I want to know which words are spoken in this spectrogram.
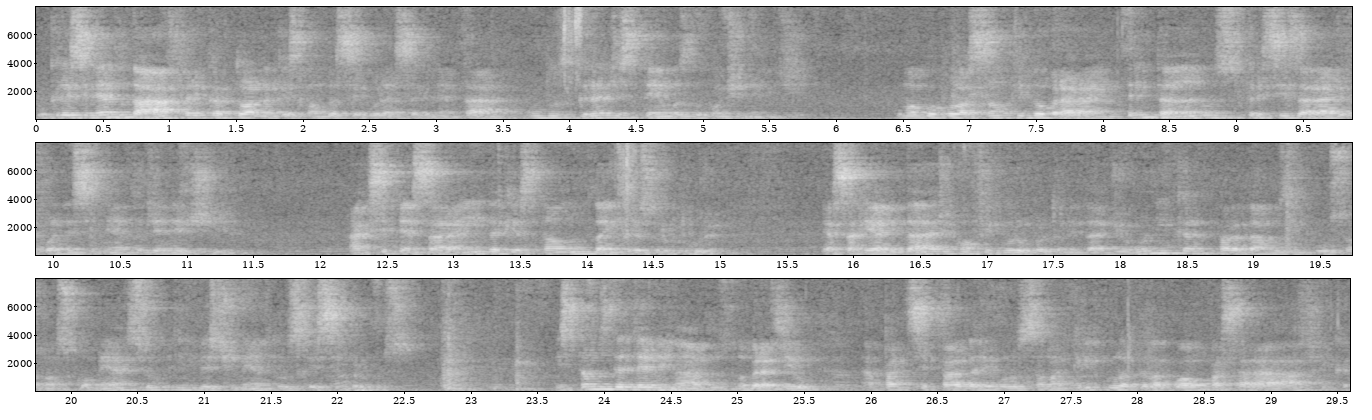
O crescimento da África torna a questão da segurança alimentar um dos grandes temas do continente. Uma população que dobrará em 30 anos precisará de fornecimento de energia. Há que se pensar ainda a questão da infraestrutura. Essa realidade configura oportunidade única para darmos impulso ao nosso comércio e investimentos recíprocos. Estamos determinados, no Brasil, a participar da revolução agrícola pela qual passará a África,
